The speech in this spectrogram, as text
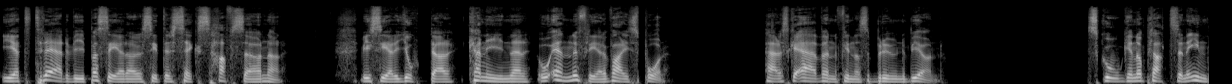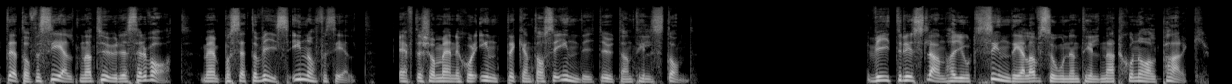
I ett träd vi passerar sitter sex havsörnar. Vi ser hjortar, kaniner och ännu fler vargspår. Här ska även finnas brunbjörn. Skogen och platsen är inte ett officiellt naturreservat, men på sätt och vis inofficiellt eftersom människor inte kan ta sig in dit utan tillstånd. Vitryssland har gjort sin del av zonen till nationalpark.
